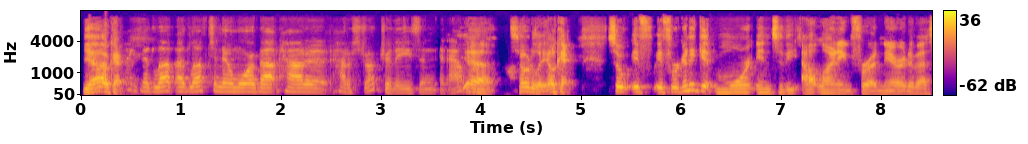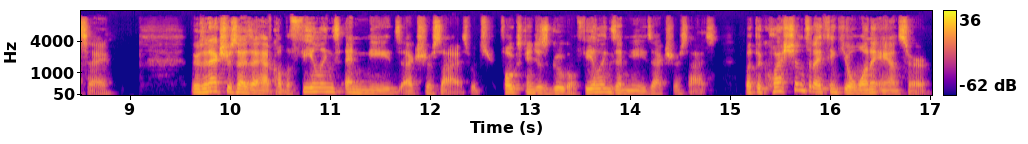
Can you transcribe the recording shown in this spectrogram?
Yeah okay. i'd love i'd love to know more about how to how to structure these and, and outline yeah totally. Okay. So if if we're going to get more into the outlining for a narrative essay there's an exercise i have called the feelings and needs exercise which folks can just google feelings and needs exercise. But the questions that i think you'll want to answer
